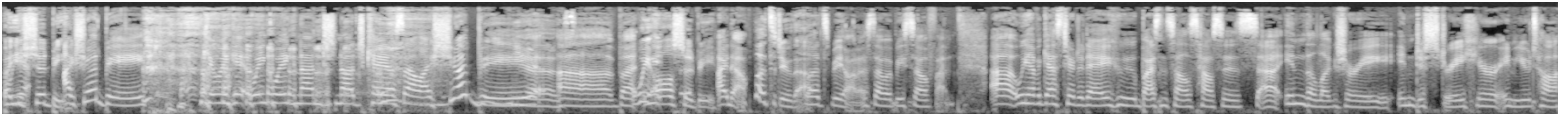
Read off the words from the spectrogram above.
But you yeah, should be. I should be. Can we get wink, wink, nudge, nudge, KSL? I should be. Yes. Uh, but We all should be. I know. Let's do that. Let's be honest. That would be so fun. Uh, we have a guest here today who buys and sells houses uh, in the luxury industry here in Utah.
